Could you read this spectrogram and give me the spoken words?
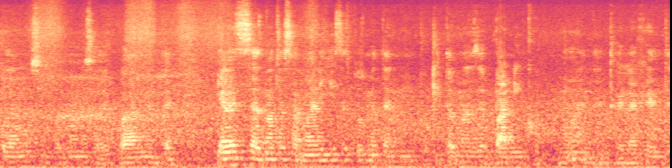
podamos informarnos adecuadamente. Y a veces esas notas amarillistas pues meten un poquito más de pánico ¿no? en- entre la gente.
